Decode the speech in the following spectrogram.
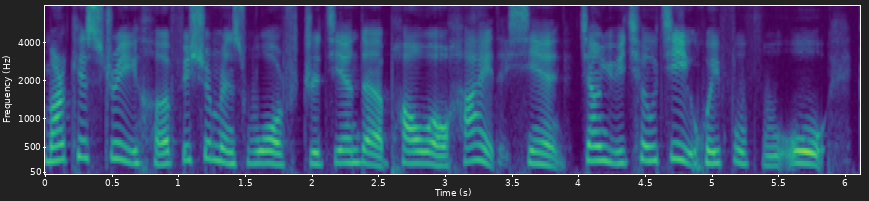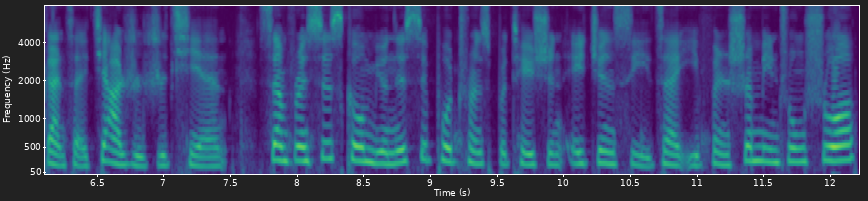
Market Street 和 Fisherman's Wharf 之间的 Powell Hyde 线将于秋季恢复服务，赶在假日之前。San Francisco Municipal Transportation Agency 在一份声明中说：“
